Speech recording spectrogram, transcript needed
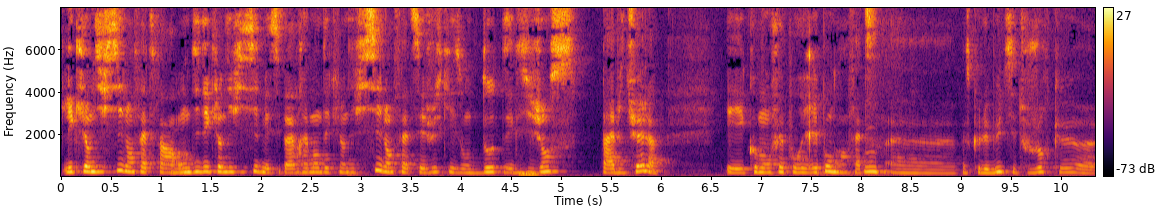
les clients difficiles en fait. Enfin, on dit des clients difficiles, mais c'est pas vraiment des clients difficiles en fait. C'est juste qu'ils ont d'autres exigences pas habituelles. Et comment on fait pour y répondre en fait mm. euh, Parce que le but c'est toujours que euh,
